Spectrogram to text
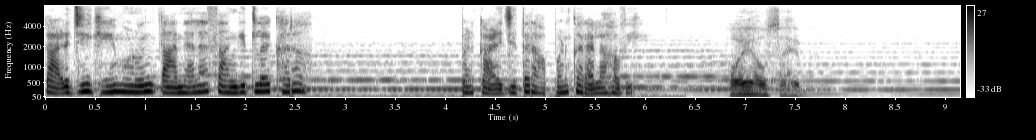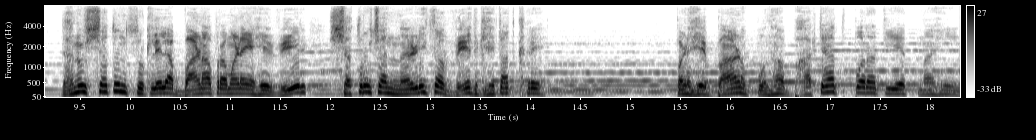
काळजी घे म्हणून तान्याला सांगितलंय खरं. पण काळजी तर आपण करायला हवी. होय आऊसाहेब धनुष्यातून सुटलेल्या बाणाप्रमाणे हे वीर शत्रूच्या नरडीचा वेध घेतात खरे. पण हे बाण पुन्हा भात्यात परत येत नाही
